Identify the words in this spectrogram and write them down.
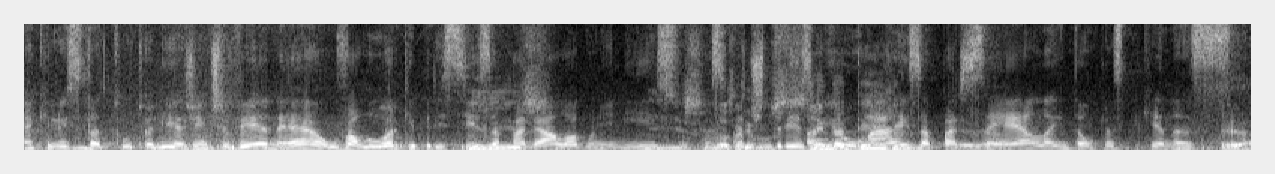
É que no estatuto ali a gente vê né, o valor que precisa isso, pagar logo no início, isso, nós temos... 3 Ainda mil, tem, mais a parcela, é. então para as pequenas... É.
